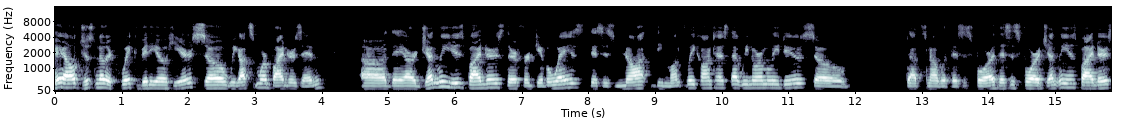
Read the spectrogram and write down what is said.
Hey all, just another quick video here. So we got some more binders in. Uh, they are gently used binders. They're for giveaways. This is not the monthly contest that we normally do, so that's not what this is for. This is for gently used binders.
